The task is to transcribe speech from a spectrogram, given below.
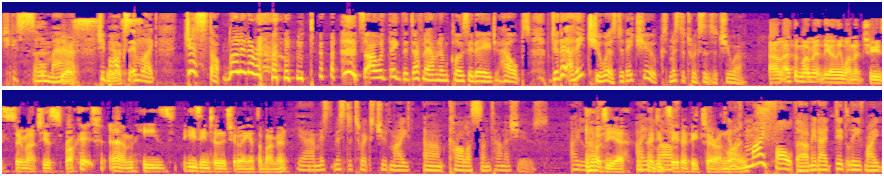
she gets so mad. Yes, she barks yes. at him like. Just stop running around. so I would think that definitely having them close in age helps. Do they? Are they chewers? Do they chew? 'Cause Mr. Twix is a chewer. Um, at the moment, the only one that chews so much is Sprocket. Um, he's he's into the chewing at the moment. Yeah, Mr. Twix chewed my um, Carlos Santana shoes. I love Oh dear, I I, did see the picture online. It was my fault, though. I mean, I did leave my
